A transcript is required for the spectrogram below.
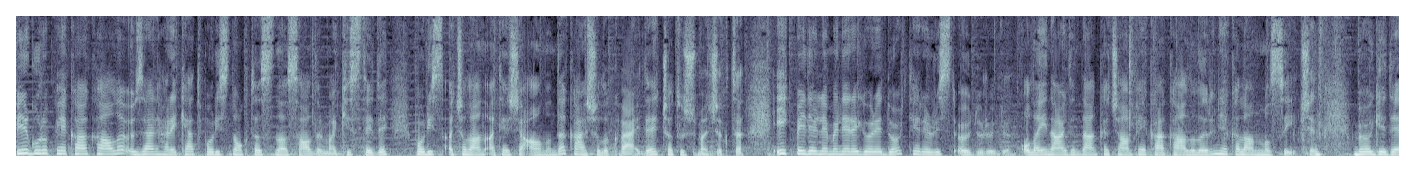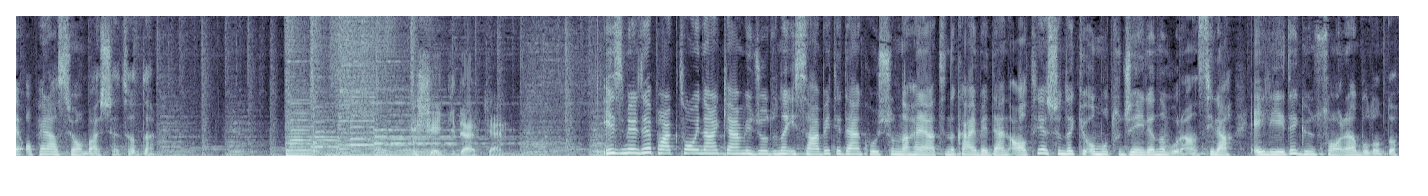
Bir grup PKK'lı özel harekat polis noktasına saldırmak istedi. Polis açılan ateşe anında karşılık verdi. Çatışma çıktı. İlk belirlemelere göre dört terörist öldürüldü. Olayın ardından kaçan PKK'lıların yakalanması için bölgede operasyon başlatıldı. işe giderken İzmir'de parkta oynarken vücuduna isabet eden kurşunla hayatını kaybeden 6 yaşındaki Umut Ceylan'ı vuran silah 57 gün sonra bulundu.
